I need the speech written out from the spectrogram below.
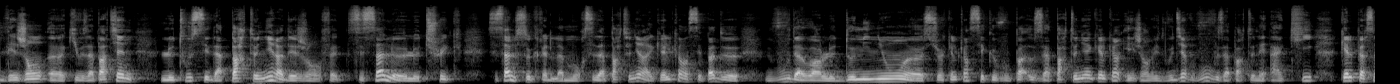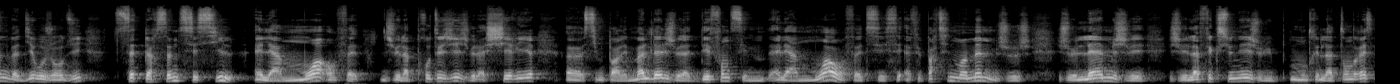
des gens euh, qui vous appartiennent. Le tout, c'est d'appartenir à des gens, en fait. C'est ça le, le trick. C'est ça le secret de l'amour. C'est d'appartenir à quelqu'un. C'est pas de vous d'avoir le dominion euh, sur quelqu'un. C'est que vous, vous appartenez à quelqu'un. Et j'ai envie de vous dire, vous, vous appartenez à qui? Quelle personne va dire aujourd'hui, cette personne, Cécile, elle est à moi, en fait. Je vais la protéger, je vais la chérir. Euh, si vous parlez mal d'elle, je vais la défendre. C'est, elle est à moi, en fait. C'est, elle fait partie de moi-même. Je, je, je l'aime, je vais, je vais l'affectionner, je vais lui montrer de la tendresse.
